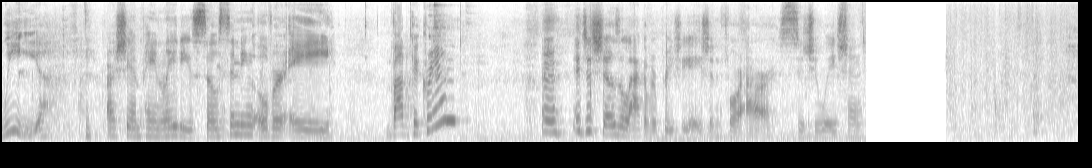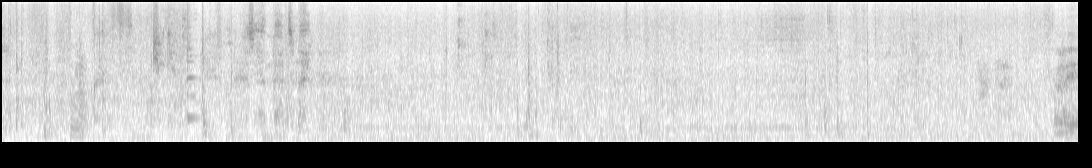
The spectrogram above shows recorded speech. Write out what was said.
We are champagne ladies, so sending over a vodka cran, eh, it just shows a lack of appreciation for our situation. Ready?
